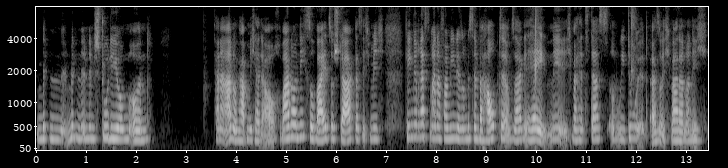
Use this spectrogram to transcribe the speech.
mitten, mitten in dem Studium und keine Ahnung, habe mich halt auch, war noch nicht so weit, so stark, dass ich mich gegen den Rest meiner Familie so ein bisschen behaupte und sage, hey, nee, ich mache jetzt das und we do it. Also ich war da noch nicht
